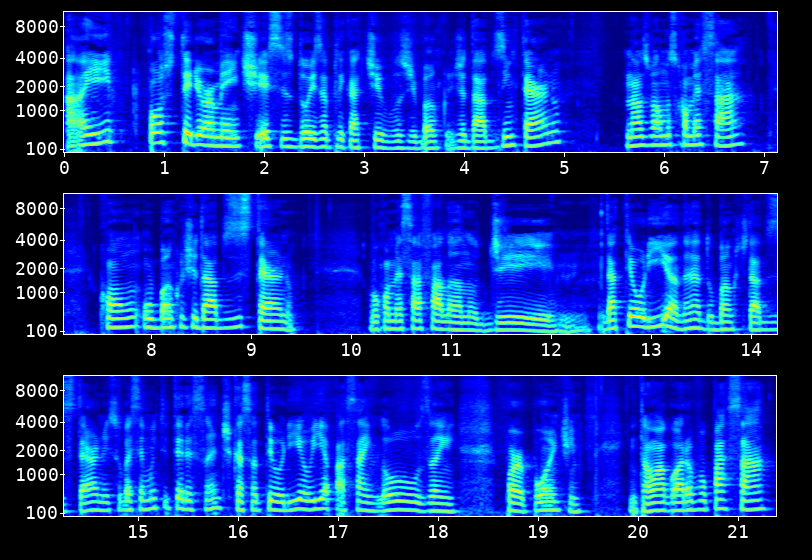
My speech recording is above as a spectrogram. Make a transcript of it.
Aí, posteriormente, esses dois aplicativos de banco de dados interno, nós vamos começar com o banco de dados externo. Vou começar falando de, da teoria né, do banco de dados externo. Isso vai ser muito interessante, que essa teoria eu ia passar em lousa, em PowerPoint. Então agora eu vou passar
